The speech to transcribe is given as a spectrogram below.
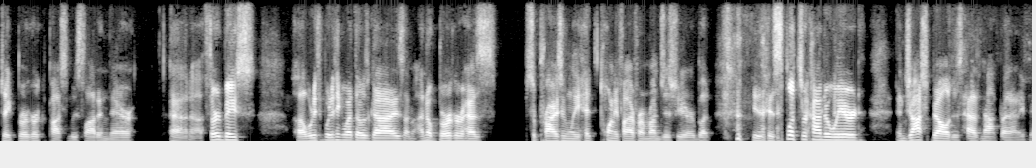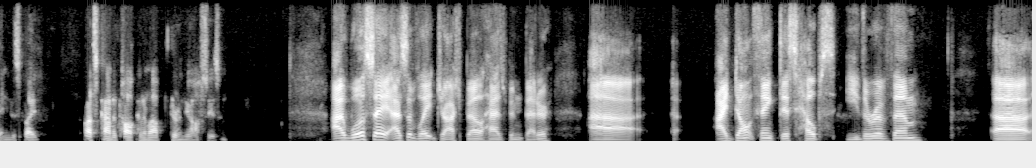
Jake Burger could possibly slot in there at uh, third base. Uh, what do you what do you think about those guys? I, I know Burger has surprisingly hit 25 home runs this year, but his, his splits are kind of weird. And Josh Bell just has not done anything despite us kind of talking him up during the offseason. I will say, as of late, Josh Bell has been better. Uh, I don't think this helps either of them. Uh,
